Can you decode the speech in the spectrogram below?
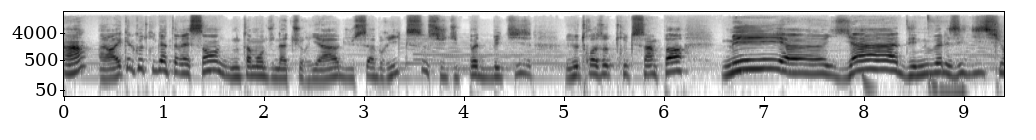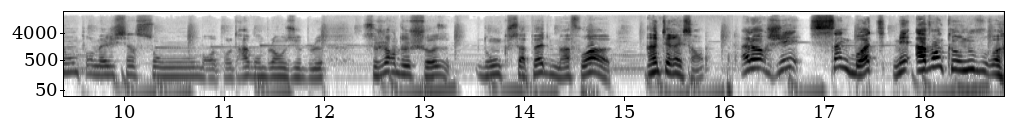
1. Alors il y a quelques trucs intéressants, notamment du Naturia, du Sabrix, si je dis pas de bêtises, et deux trois autres trucs sympas. Mais euh, il y a des nouvelles éditions pour le Magicien Sombre, pour le Dragon Blanc aux yeux bleus, ce genre de choses. Donc ça peut être, ma foi, intéressant. Alors j'ai 5 boîtes, mais avant qu'on ouvre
